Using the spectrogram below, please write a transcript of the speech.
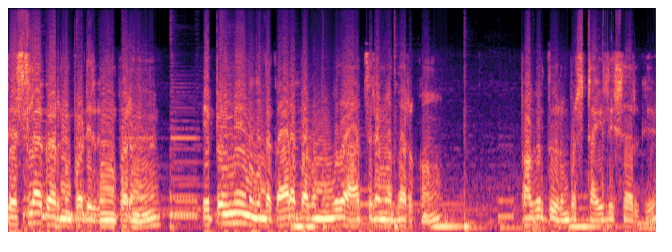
டெஸ்லா கார் நிப்பாட்டியிருக்காங்க பாருங்க. எப்பயுமே எனக்கு இந்த காரை பார்க்கும்போது ஆச்சரியமாக தான் இருக்கும். பார்க்குறதுக்கு ரொம்ப ஸ்டைலிஷாக இருக்கு.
